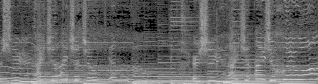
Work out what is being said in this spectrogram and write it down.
有些人爱着爱着就变了，而誓言爱着爱着会忘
